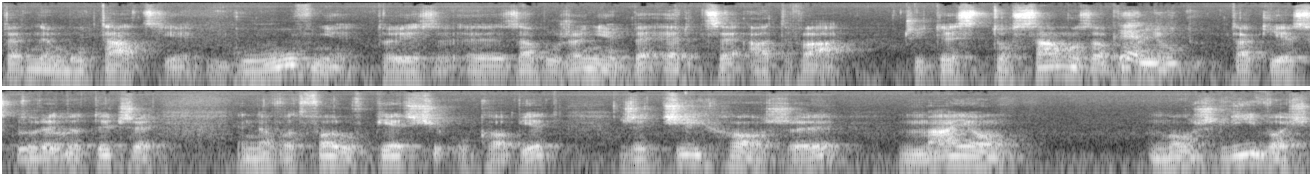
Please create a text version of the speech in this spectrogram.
pewne mutacje. Głównie to jest e, zaburzenie BRCA2, czyli to jest to samo zaburzenie, tak jest, które mhm. dotyczy nowotworów piersi u kobiet, że ci chorzy mają możliwość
